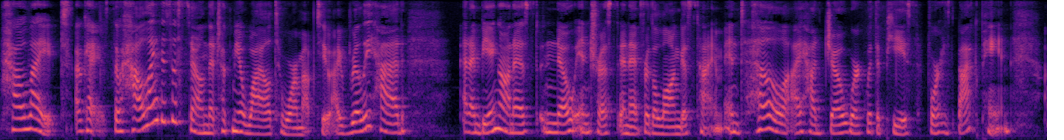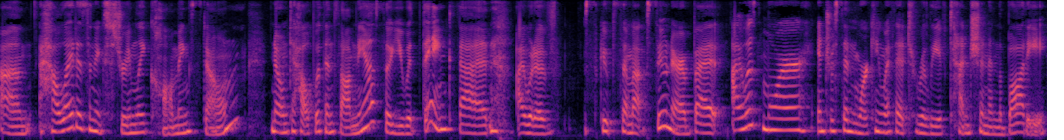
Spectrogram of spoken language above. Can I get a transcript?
Howlite. Okay, so Howlite is a stone that took me a while to warm up to. I really had and I'm being honest, no interest in it for the longest time until I had Joe work with a piece for his back pain. Um, howlite is an extremely calming stone known to help with insomnia. So you would think that I would have scooped them up sooner, but I was more interested in working with it to relieve tension in the body,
